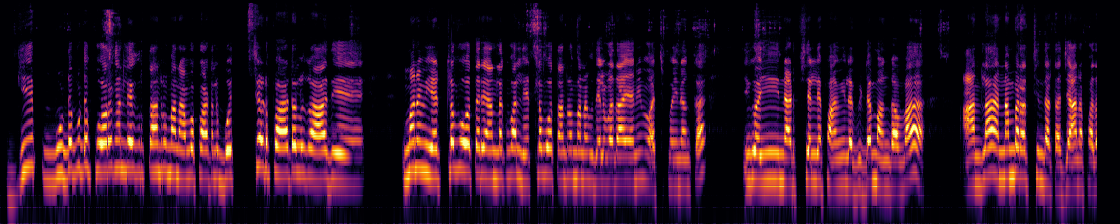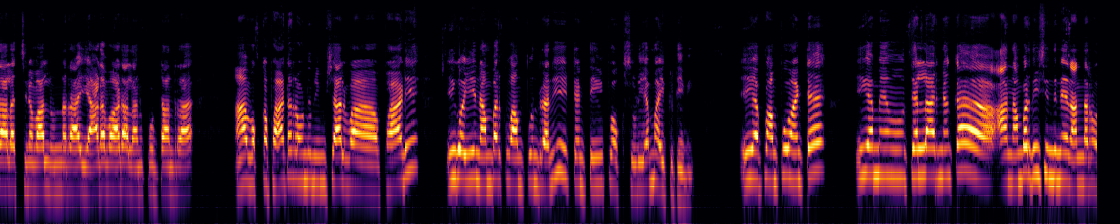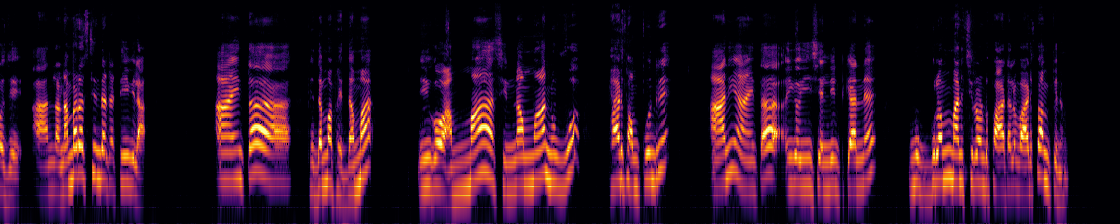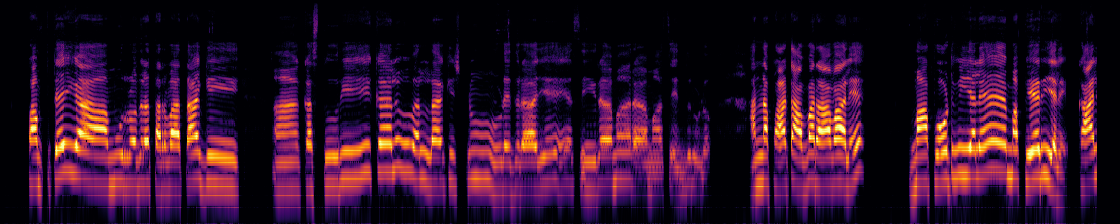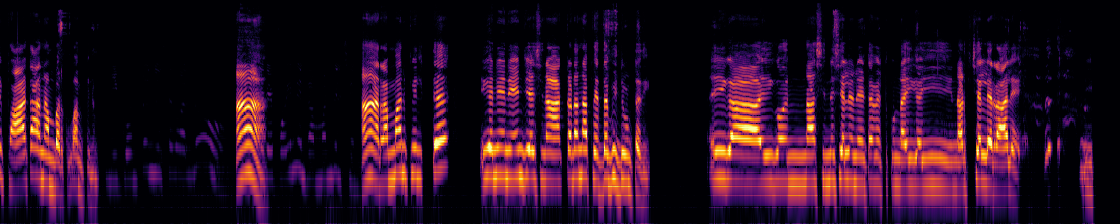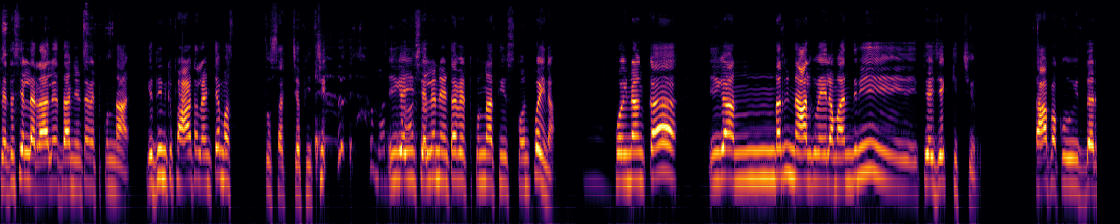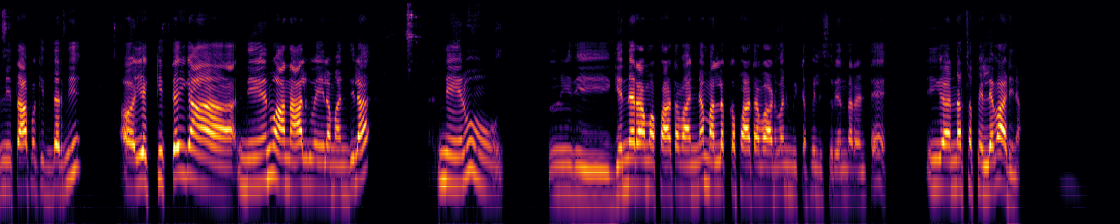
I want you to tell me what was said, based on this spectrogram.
గీ బుడ్డ బుడ్డ పోరగన్లు ఎగురుతాండ్రు మన అవ్వ పాటలు? బొచ్చడు పాటలు కాదే. మనం ఎట్లా పోతారు అందులోకి వాళ్ళు ఎట్లా పోతారో మనకు తెలియదా అని వచ్చిపోయినాక ఇగో ఈ నడిపిచెల్లే పామిల బిడ్డ మంగవ్వ అందులో నంబర్ వచ్చిందట జానపదాలు వచ్చిన వాళ్ళు ఉన్నారా ఏడవాడాలనుకుంటానరా ఒక్క పాట రెండు నిమిషాలు పాడి ఇగో ఈ నంబర్కి పంపునరని టెన్ టీవీ పోక్ స్టూడియో మైక్ టీవీ. ఇక పంపు అంటే ఇక మేము తెల్లారినాక ఆ నంబర్ తీసింది నేను అన్న రోజే. అందులో నంబర్ వచ్చిందట టీవీలో. ఇంత పెద్దమ్మ పెద్దమ్మ ఇగో అమ్మ చిన్నమ్మ నువ్వు పాడి పంపుండ్రి అని ఆయన ఇగో ఈ చెల్లింటికన్నే ముగ్గురం మనిషి రెండు పాటలు పాడి పంపినాం. పంపితే ఇక మూడు రోజుల తర్వాత గీ కస్తూరి కలు వల్ల కృష్ణుడెదురాజే శ్రీరామ రామ చంద్రులో అన్న పాట అవ్వ రావాలే మా పోటు ఇయ్యలే మా పేరు ఇయ్యలే కాలి పాట ఆ నంబర్కు పంపినాం. రమ్మని పిలిస్తే ఇక నేను ఏం చేసిన అక్కడ నా పెద్ద బిడ్డ ఉంటుంది. ఇక ఇక నా చిన్న చెల్లెని ఎంట పెట్టుకున్నా ఇక ఈ నడుపు చెల్లె రాలే. ఈ పెద్ద చెల్లె రాలే దాన్ని ఎంట పెట్టుకున్నా. ఇక దీనికి పాటలు అంటే మస్తు సత్య పిచ్చి. ఇక ఈ చెల్లెని ఎంట పెట్టుకున్నా తీసుకొని పోయినా. పోయినాక ఇక అందరిని నాలుగు వేల మందిని తేజ్ ఎక్కిచ్చారు తాపకు ఇద్దరిని తాపకు ఇద్దరిని ఎక్కిస్తే ఇక నేను ఆ నాలుగు వేల మందిలా నేను ఇది గెన్నెరామ పాట వాడినా మల్లొక్క పాట వాడవని మిట్టపల్లి సురేందర్ అంటే ఇక నచ్చపెల్లె వాడిన.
